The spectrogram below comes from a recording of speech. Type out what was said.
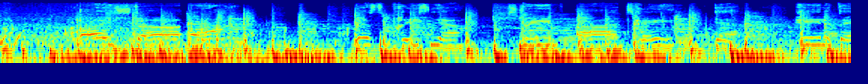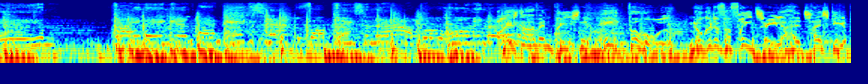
vendt prisen helt på hovedet. Nu kan du få fri tale 50 GB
